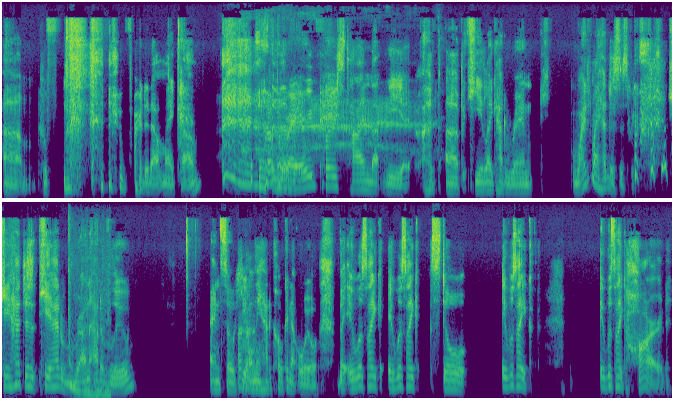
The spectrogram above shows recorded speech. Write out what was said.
um, who who farted out my cum. The Right. very first time that we hooked up, he like had ran. Why did my head just disappear? he had just he had run out of lube, and so he Uh-huh. only had coconut oil. But it was like it was like still, it was like it was like hard.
